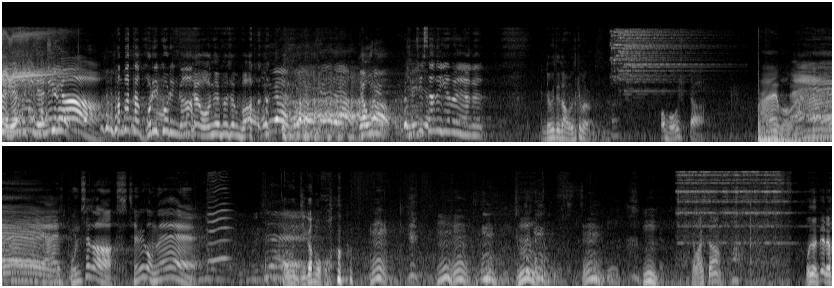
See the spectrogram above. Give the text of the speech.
얘는 예능이야 한바탕 버릴 거린가? 야 원우의 표정 봐. 김치 싸대기 하면 약간 여기도 나 어떻게 봐? 아이 뭐 에이 아이, 본체가 재미가 없네 네가 먹어. 야 맛있다. 오늘 때려.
